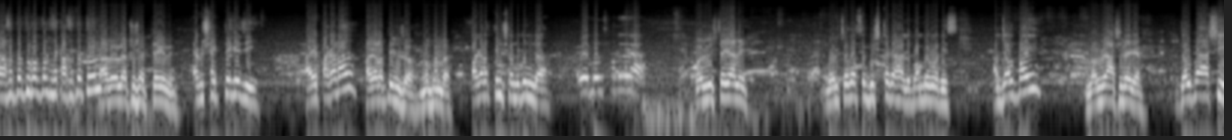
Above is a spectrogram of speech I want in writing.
কাঁচা তেঁতুল কত চলতেছে কাঁচা তেঁতুল? তাহলে হলো একশো ষাট টাকা কেজি। একশো ষাট টাকা কেজি। আর এই পাকাটা? টাকাটা তিনশো নতুনটা। পাকাটা তিনশো নতুনটা। পঁয়ত্রিশ টাকা আলি মরিচ আছে বিশ টাকা হালি বম্বে মরিচ। আর জলপাই? ললবে আশি টাকা। জলপাই আশি।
